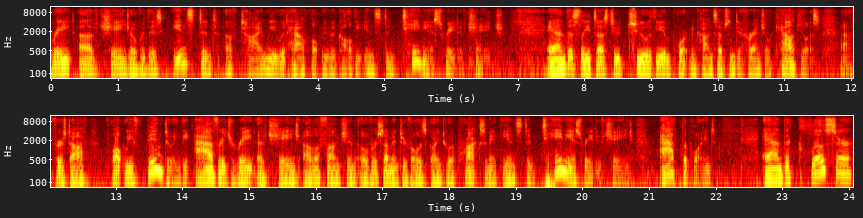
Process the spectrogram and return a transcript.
rate of change over this instant of time, we would have what we would call the instantaneous rate of change. And this leads us to two of the important concepts in differential calculus. Uh, first off, what we've been doing, the average rate of change of a function over some interval is going to approximate the instantaneous rate of change at the point, and the closer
